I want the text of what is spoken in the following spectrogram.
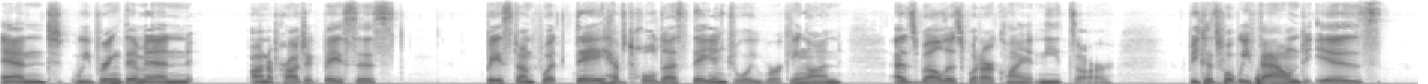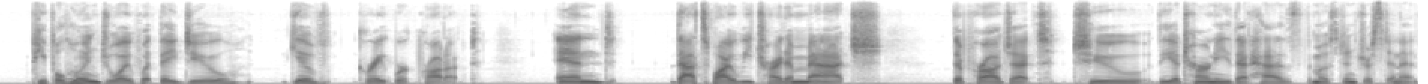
And we bring them in on a project basis based on what they have told us they enjoy working on, as well as what our client needs are. Because what we found is people who enjoy what they do give great work product. And that's why we try to match the project to the attorney that has the most interest in it.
